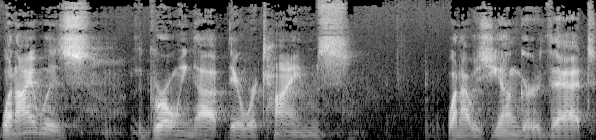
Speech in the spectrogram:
When I was growing up, there were times when I was younger that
